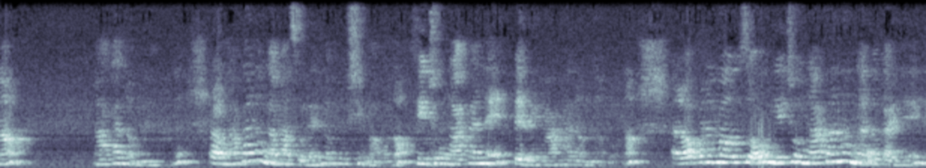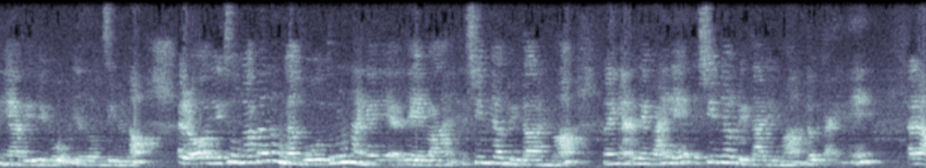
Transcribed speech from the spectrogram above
နော်ငါးခန်းလုပ်မယ်နော်အဲ့တော့ငါးခန်းလုပ်ငန်းမှာ ဆိုလည်းနှစ်ခုရှိမှာပေါ့နော်ရေချိုငါးခန်းနဲ့တင်တယ်ငါးခန်းလုပ်ငန်းပေါ့နော်အဲ့တော့ပထမဆုံးရေချိုငါးခန်းလုပ်ငန်းလုပ်ကိုင်တဲ့နေရာလေးတွေကိုပြင်ဆုံးကြည့်မယ်နော်အဲ့တော့ရေချိုငါးခန်းလုပ်ငန်းကိုသူတို့နိုင်ငံရဲ့အလဲပိုင်းအရှေ့မြောက်ဒေသတွေမှာနိုင်ငံအလဲပိုင်းရဲ့အရှေ့မြောက်ဒေသတွေမှာလုပ်ကိုင်နေအဲ့ဒါ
